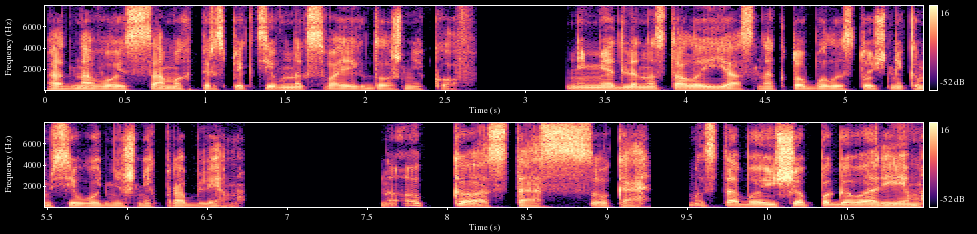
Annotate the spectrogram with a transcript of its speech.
одного из самых перспективных своих должников. Немедленно стало ясно, кто был источником сегодняшних проблем. «Ну, Коста, сука, мы с тобой еще поговорим»,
